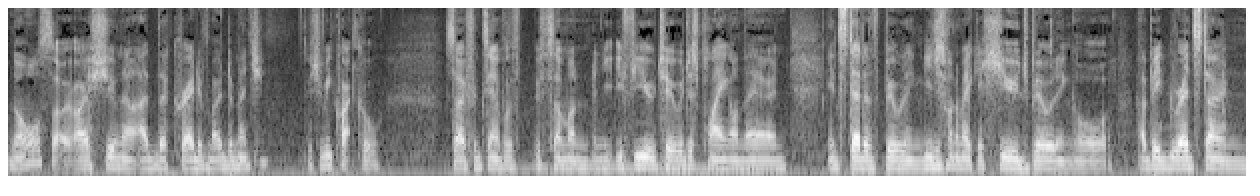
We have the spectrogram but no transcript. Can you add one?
normal. So I assume they'll add the creative mode dimension, which would be quite cool. So, for example, if, if someone and if you two were just playing on there, and instead of building, you just want to make a huge building or a big redstone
